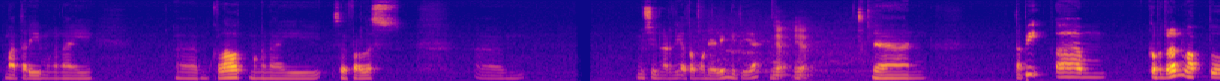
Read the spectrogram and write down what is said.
materi mengenai um, cloud mengenai serverless um, machine learning atau modeling gitu ya. Ya ya. Dan tapi em, kebetulan waktu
